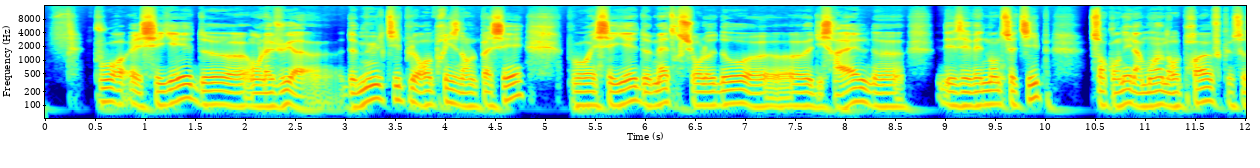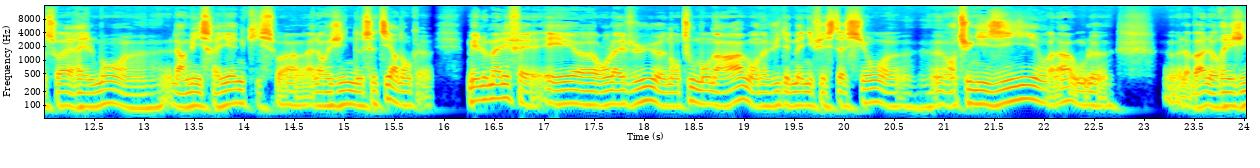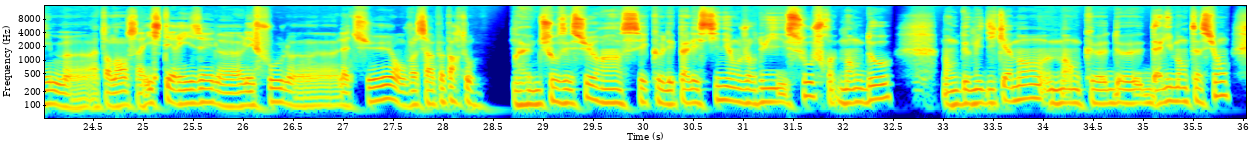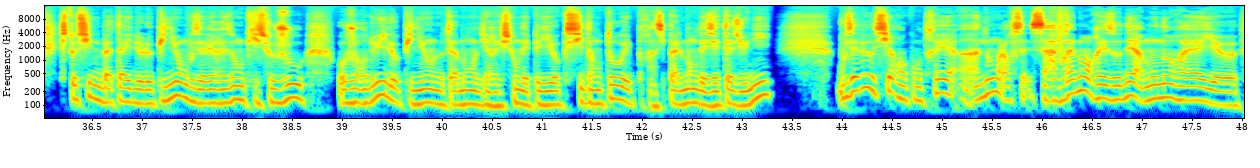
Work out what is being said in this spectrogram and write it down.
pour essayer de, on l'a vu à de multiples reprises dans le passé, pour essayer de mettre sur le dos d'Israël des événements de ce type sans qu'on ait la moindre preuve que ce soit réellement euh, l'armée israélienne qui soit à l'origine de ce tir. Donc, euh, mais le mal est fait. Et euh, on l'a vu dans tout le monde arabe. On a vu des manifestations en Tunisie, voilà, où le, là-bas le régime a tendance à hystériser les foules là-dessus. On voit ça un peu partout. Une chose est sûre, hein, c'est que les Palestiniens aujourd'hui souffrent, manque d'eau, manque de médicaments, manque d'alimentation. C'est aussi une bataille de l'opinion, vous avez raison, qui se joue aujourd'hui, l'opinion notamment en direction des pays occidentaux et principalement des États-Unis. Vous avez aussi rencontré un nom, alors ça a vraiment résonné à mon oreille, euh,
